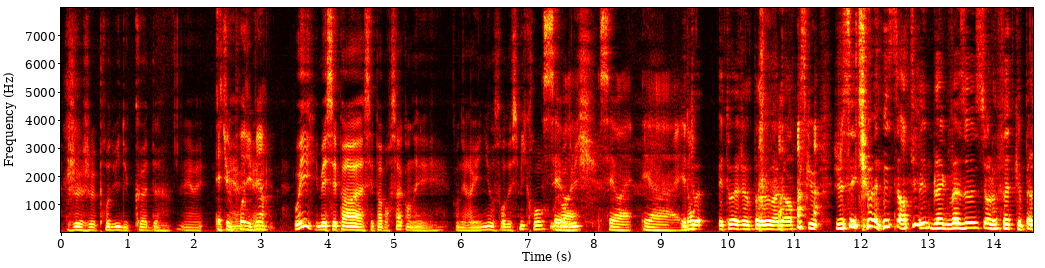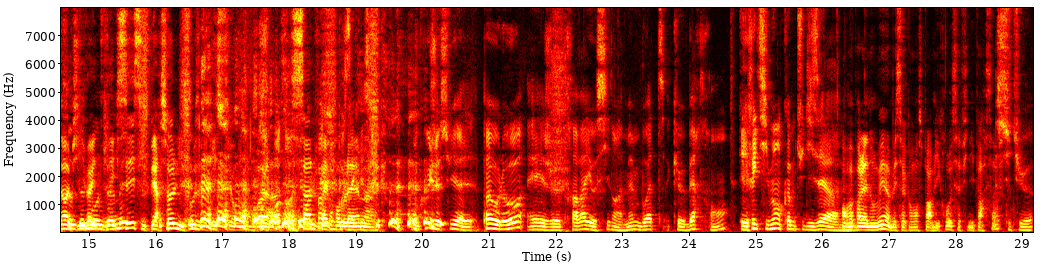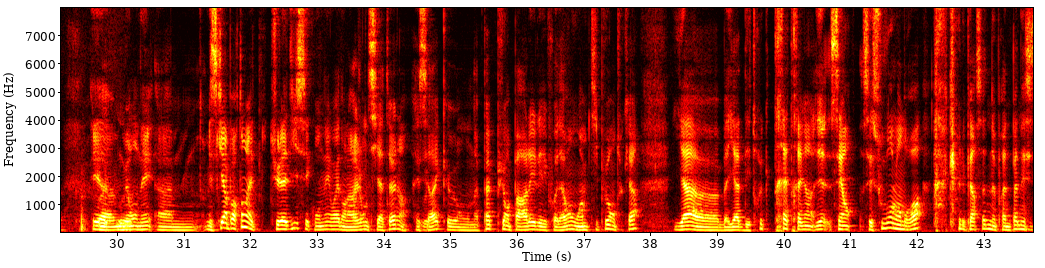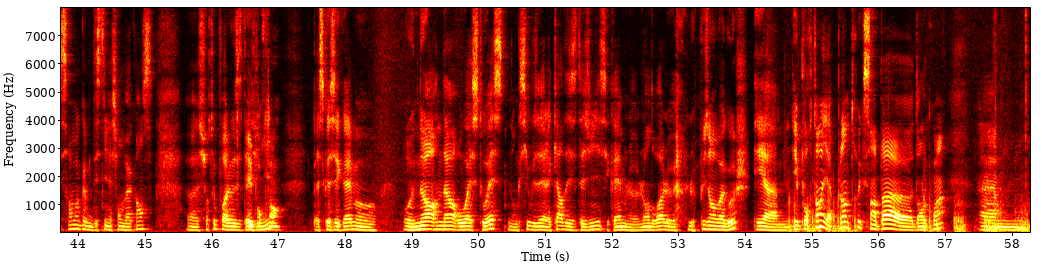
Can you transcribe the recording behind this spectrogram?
Je, je produis du code. Eh oui. Et tu le Eh produis bien. eh oui. Mais c'est pas c'est pas pour ça qu'on est qu'on est réunis autour de ce micro C'est vrai. aujourd'hui. C'est vrai. Et, euh, et Et, donc, toi, et toi, Gianpaolo, alors Parce que je sais que tu vas nous sortir une blague vaseuse sur le fait que Non, et personne puis ne il va être demande jamais. vexé si personne lui pose la question. Voilà, c'est ça le vrai problème. Donc oui, je suis euh, Paolo et je travaille aussi dans la même boîte que Bertrand. Et effectivement, comme tu disais, euh, On va pas la nommer, mais ça commence par micro et ça finit par ça. si tu veux. Et, Ouais, euh, ouais. Mais on est. euh, mais ce qui est important, et tu l'as dit, c'est qu'on est ouais, dans la région de Seattle. Et c'est vrai qu'on n'a pas pu en parler les fois d'avant, ou un petit peu en tout cas. Il y, a, euh, bah, il y a des trucs très très bien. C'est souvent l'endroit que les personnes ne prennent pas nécessairement comme destination de vacances, euh, surtout pour aller aux États-Unis. pourtant, parce que c'est quand même au, au nord, nord, ouest, ouest. Donc si vous avez la carte des États-Unis, c'est quand même le- l'endroit le, le plus en haut à gauche. Et, euh, et pourtant, il y a plein de trucs sympas dans le coin.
